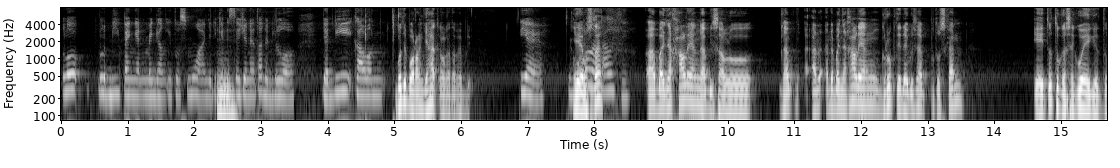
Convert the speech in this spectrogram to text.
lo lebih pengen megang itu semua. Jadi Hmm. kayak decisionnya itu ada di lo. Jadi kalau Gue tipe orang jahat kalau kata Febri. iya ya. Iya, gue maksudnya- nggak tahu sih. Eh, banyak hal yang nggak bisa lu gak, ada, ada banyak hal yang grup tidak bisa putuskan ya itu tugasnya gue gitu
